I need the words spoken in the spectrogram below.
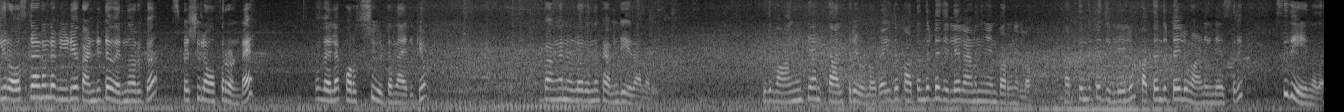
ഈ റോസ് ഗാർഡന്റെ വീഡിയോ കണ്ടിട്ട് വരുന്നവർക്ക് സ്പെഷ്യൽ ഓഫറുണ്ടേ അപ്പോൾ വില കുറച്ച് കിട്ടുന്നതായിരിക്കും. അപ്പോൾ അങ്ങനെയുള്ളവരൊന്ന് കമന്റ് ചെയ്താൽ മതി. ഇത് വാങ്ങിക്കാൻ താല്പര്യമുള്ളവർ ഇത് പത്തനംതിട്ട ജില്ലയിലാണെന്ന് ഞാൻ പറഞ്ഞല്ലോ. പത്തനംതിട്ട ജില്ലയിലും പത്തനംതിട്ടയിലുമാണ് ഈ നഴ്സറി സ്ഥിതി ചെയ്യുന്നത്.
